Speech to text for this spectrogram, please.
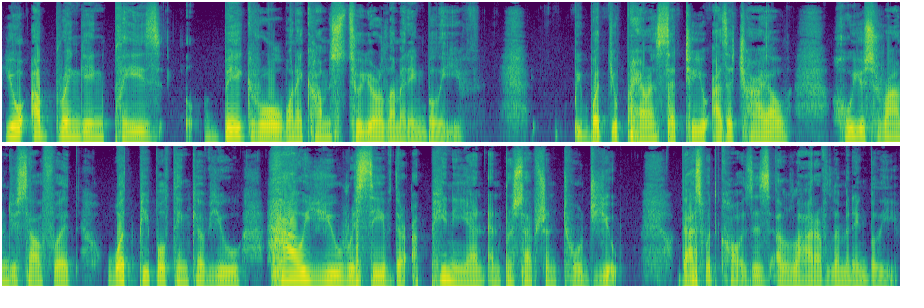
Your upbringing plays a big role when it comes to your limiting belief. What your parents said to you as a child, who you surround yourself with, what people think of you, how you receive their opinion and perception toward you. That's what causes a lot of limiting belief.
